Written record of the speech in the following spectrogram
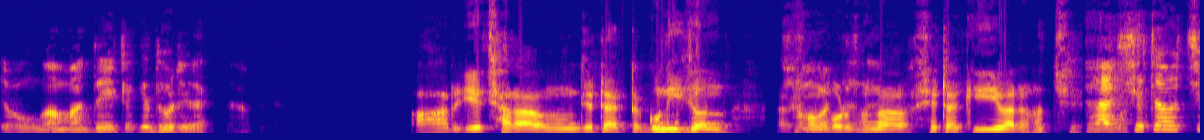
এবং আমাদের এটাকে ধরে রাখতে হবে আর এছাড়া যেটা একটা গুণীজন। সম্বর্ধনা সেটা কি এবার হচ্ছে হ্যাঁ সেটা হচ্ছে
